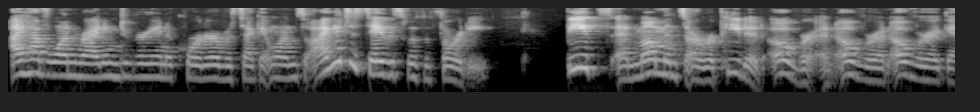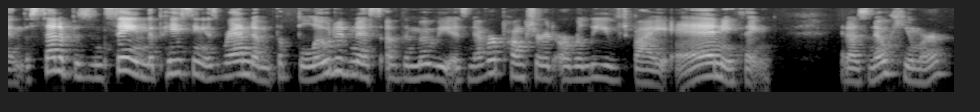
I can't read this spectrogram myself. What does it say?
I have one writing degree and a quarter of a second one, so I get to say this with authority. Beats and moments are repeated over and over and over again. The setup is insane, the pacing is random, the bloatedness of the movie is never punctured or relieved by anything. It has no humor,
